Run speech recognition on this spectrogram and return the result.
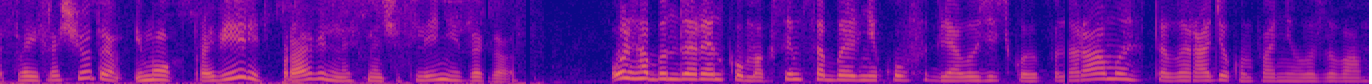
своих расчетов и мог проверить правильность начислений за газ. Ольга Бондаренко, Максим Сабельніков для Лозівської панорами, телерадіокомпанія «Лозова».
